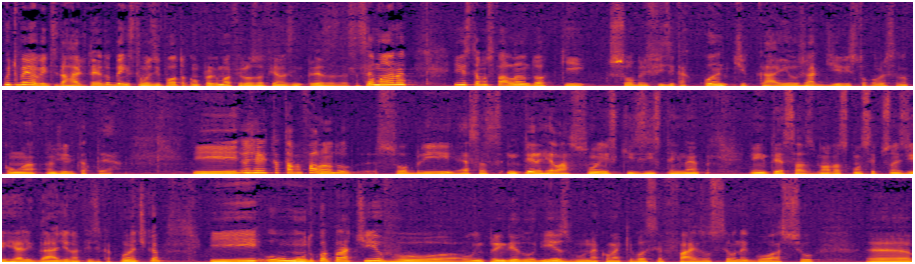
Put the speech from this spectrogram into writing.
Muito bem, ouvintes da Rádio Teia do Bem, estamos de volta com o programa Filosofia nas Empresas dessa semana e estamos falando aqui sobre física quântica. Eu já disse, estou conversando com a Angelita Terra. E a Angelita estava falando sobre essas interrelações que existem, né, entre essas novas concepções de realidade na física quântica e o mundo corporativo, o empreendedorismo, né, como é que você faz o seu negócio é,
